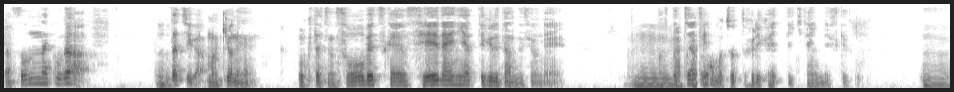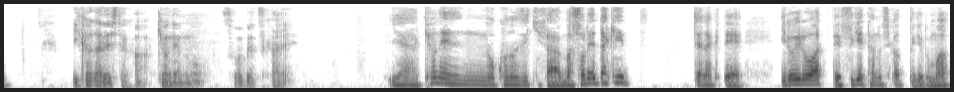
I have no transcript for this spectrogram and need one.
まあそんな子が、うん子たちが、まあ去年、僕たちの送別会を盛大にやってくれたんですよね。うーん、そちら懐かしいの方もちょっと振り返っていきたいんですけど、うん。いかがでしたか？去年の送別会。いやー、去年のこの時期さ、まあ、それだけじゃなくて、いろいろあってすげえ楽しかったけど、まあ、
